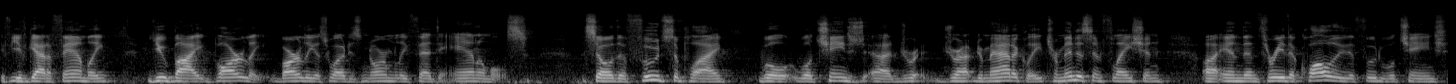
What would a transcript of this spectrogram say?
if you've got a family, you buy barley. Barley is what is normally fed to animals. So the food supply will, will change uh, dr dramatically, tremendous inflation. Uh, and then three, the quality of the food will change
